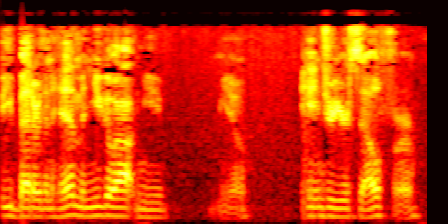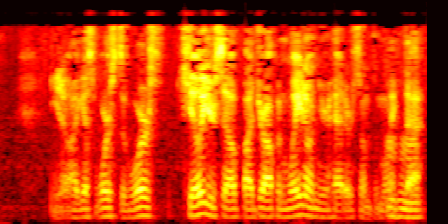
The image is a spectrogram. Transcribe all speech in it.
be better than him and you go out and you, you know, injure yourself or, you know, I guess worst of worst, kill yourself by dropping weight on your head or something like mm-hmm. that.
